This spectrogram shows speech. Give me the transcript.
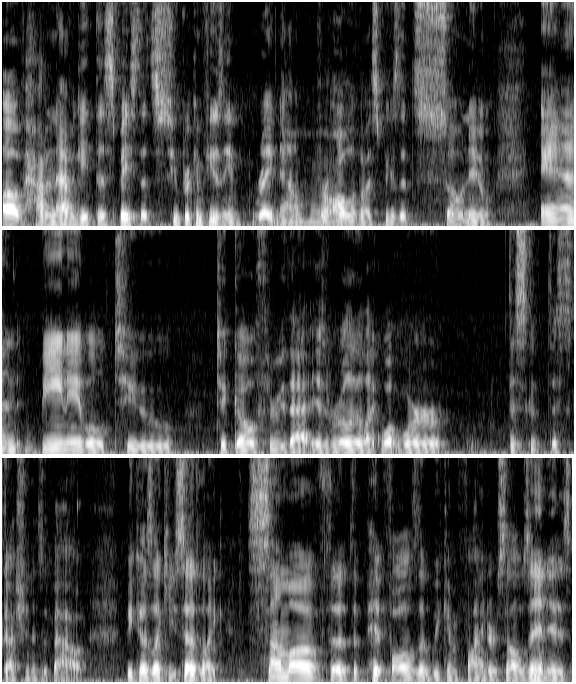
of how to navigate this space that's super confusing right now for all of us because it's so new. And being able to to go through that is really like what we're this discussion is about because like you said like some of the the pitfalls that we can find ourselves in is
